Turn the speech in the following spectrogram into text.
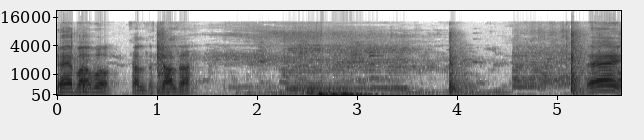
ఏ బాబు చల్ చాలరా ఏయ్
